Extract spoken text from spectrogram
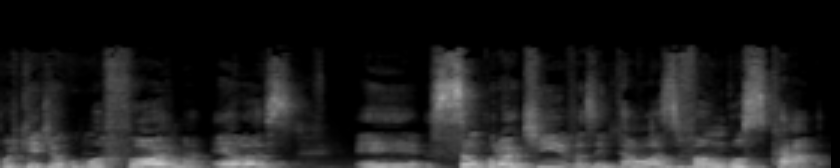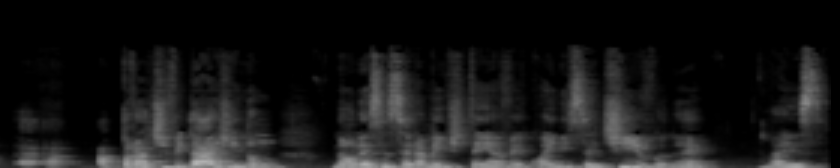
porque de alguma forma elas é, são proativas, então elas vão buscar a, a proatividade não, não necessariamente tem a ver com a iniciativa, né? Mas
